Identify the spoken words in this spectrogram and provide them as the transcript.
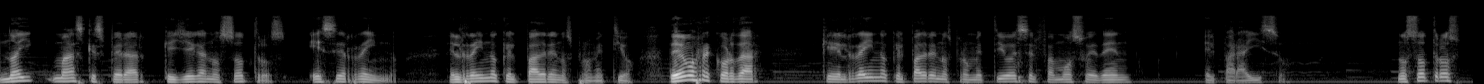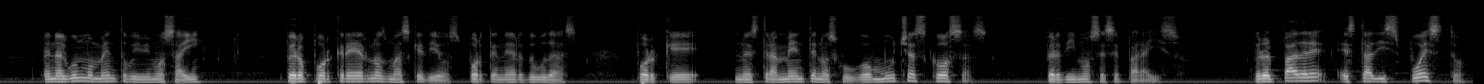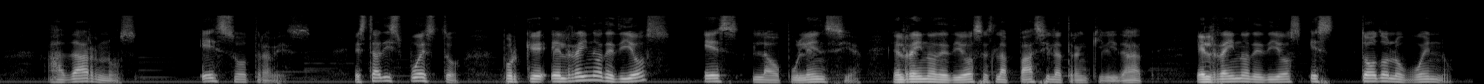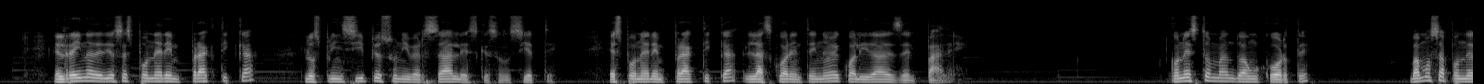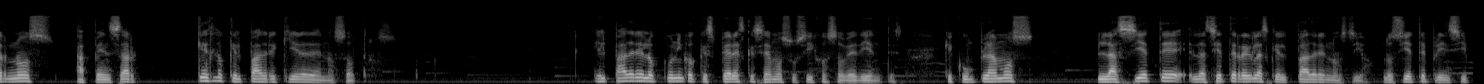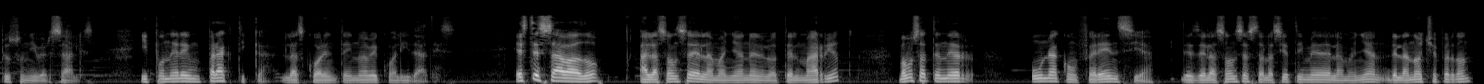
no hay más que esperar que llegue a nosotros ese reino, el reino que el Padre nos prometió. Debemos recordar que el reino que el Padre nos prometió es el famoso Edén, el paraíso. Nosotros en algún momento vivimos ahí, pero por creernos más que Dios, por tener dudas, porque nuestra mente nos jugó muchas cosas, perdimos ese paraíso. Pero el Padre está dispuesto a darnos eso otra vez. Está dispuesto porque el reino de Dios es la opulencia, el reino de Dios es la paz y la tranquilidad, el reino de Dios es todo lo bueno. El reino de Dios es poner en práctica los principios universales que son siete, es poner en práctica las cuarenta y nueve cualidades del Padre. Con esto mando a un corte. Vamos a ponernos a pensar qué es lo que el Padre quiere de nosotros. El Padre lo único que espera es que seamos sus hijos obedientes, que cumplamos las siete, las siete reglas que el Padre nos dio, los siete principios universales, y poner en práctica las cuarenta y nueve cualidades. Este sábado, a las once de la mañana en el Hotel Marriott, vamos a tener una conferencia desde las 11 hasta las siete y media de la mañana, de la noche, perdón,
